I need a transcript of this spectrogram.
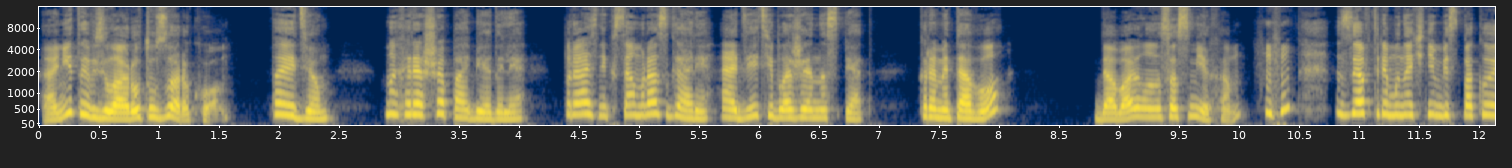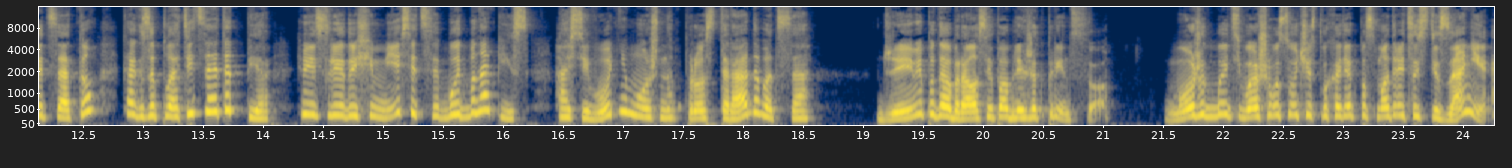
Анита взяла Роту за руку. «Пойдем. Мы хорошо пообедали. Праздник в самом разгаре, а дети блаженно спят. Кроме того...» Добавила она со смехом. «Завтра мы начнем беспокоиться о том, как заплатить за этот пир, ведь в следующем месяце будет Бонапис, а сегодня можно просто радоваться». Джейми подобрался поближе к принцу. «Может быть, ваше высочество хотят посмотреть состязание?»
